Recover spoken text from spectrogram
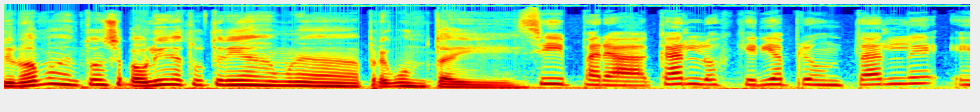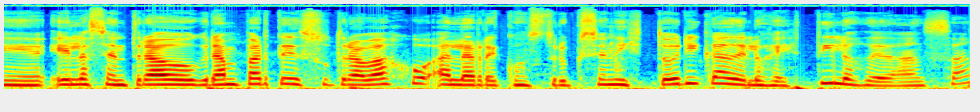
Continuamos entonces, Paulina, tú tenías una pregunta y... Sí, para Carlos quería preguntarle, eh, él ha centrado gran parte de su trabajo a la reconstrucción histórica de los estilos de danza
